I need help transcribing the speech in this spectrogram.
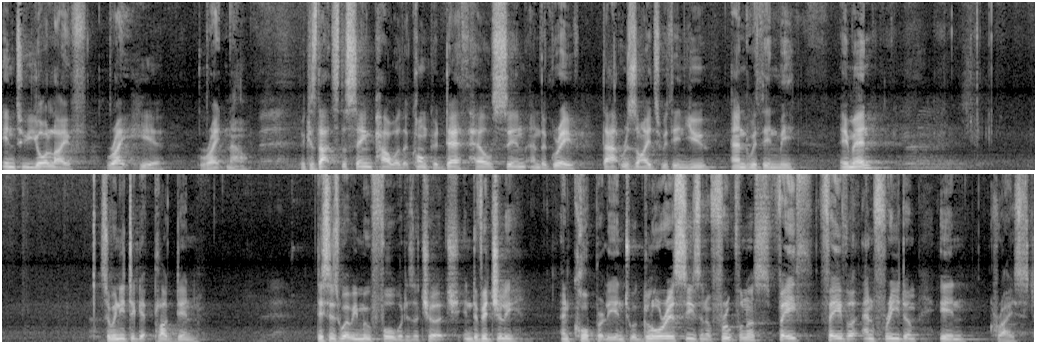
into your life right here, right now. Because that's the same power that conquered death, hell, sin, and the grave. That resides within you and within me. Amen? So we need to get plugged in. This is where we move forward as a church, individually and corporately, into a glorious season of fruitfulness, faith, favor, and freedom in Christ.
